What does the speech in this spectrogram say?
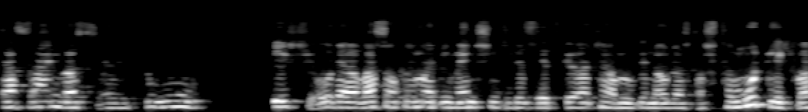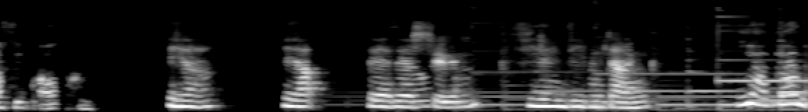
das sein, was äh, du, ich oder was auch immer die Menschen, die das jetzt gehört haben, genau das, was vermutlich, was sie brauchen. Ja, ja, sehr, sehr schön. Vielen lieben Dank. Ja, gerne.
